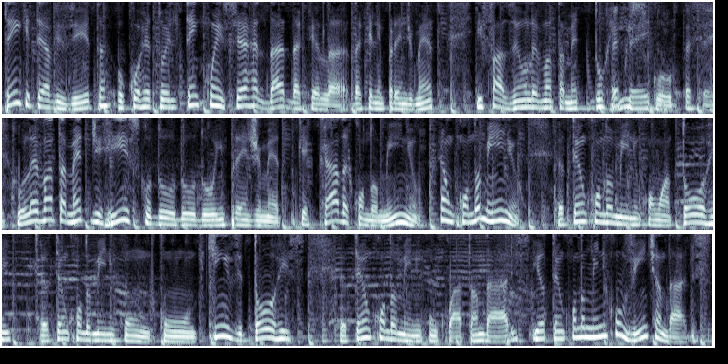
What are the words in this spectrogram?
Tem que ter a visita, o corretor ele tem que conhecer a realidade daquela, daquele empreendimento e fazer um levantamento do Perfeito, risco. perfeito. O levantamento de risco do, do, do empreendimento, porque cada condomínio é um condomínio. Eu tenho um condomínio com uma torre, eu tenho um condomínio com, com 15 torres, eu tenho um condomínio com 4 andares e eu tenho um condomínio com 20 andares.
